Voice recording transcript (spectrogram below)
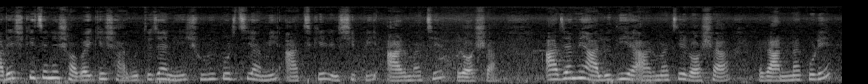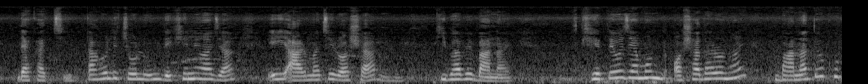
আরেশ কিচেনে সবাইকে স্বাগত জানিয়ে শুরু করছি আমি আজকের রেসিপি আর মাছের রসা। আজ আমি আলু দিয়ে আর মাছের রসা রান্না করে দেখাচ্ছি। তাহলে চলুন দেখে নেওয়া যাক এই আর মাছের রসা কীভাবে বানায়। খেতেও যেমন অসাধারণ হয়, বানাতেও খুব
